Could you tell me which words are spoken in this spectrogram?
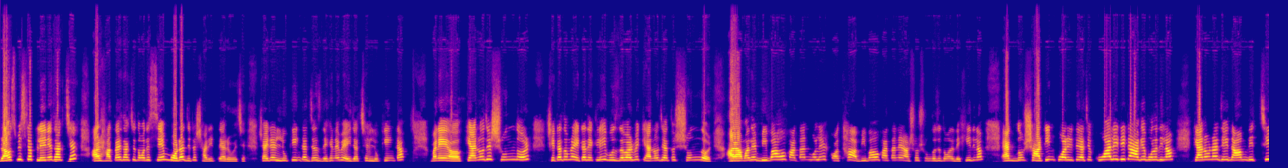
ব্লাউজ পিসটা প্লেনে থাকছে আর হাতায় থাকছে তোমাদের সেম বর্ডার যেটা শাড়িতে রয়েছে। শাড়িটার লুকিংটা জাস্ট দেখে নেবে, এই যাচ্ছে লুকিংটা মানে কেন যে সুন্দর সেটা তোমরা এটা দেখলেই বুঝতে পারবে কেন যে এত সুন্দর। আর আমাদের বিবাহ কাতান বলে কথা, বিবাহ কাতানের আসল সৌন্দর্য তোমাদের দেখিয়ে দিলাম। একদম শার্টিন কোয়ালিটি আছে। কোয়ালিটিটা আগে বলে দিলাম। কেননা যেই দাম দিচ্ছি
